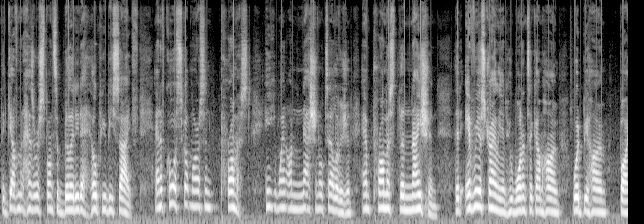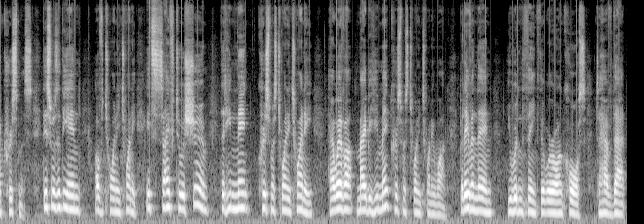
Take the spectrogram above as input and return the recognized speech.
the government has a responsibility to help you be safe. And of course, Scott Morrison promised. He went on national television and promised the nation that every Australian who wanted to come home would be home by Christmas. This was at the end of 2020. It's safe to assume that he meant Christmas 2020. However, maybe he meant Christmas 2021. But even then, you wouldn't think that we're on course to have that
